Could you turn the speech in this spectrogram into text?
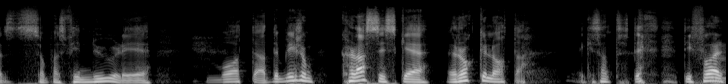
en såpass finurlig måte at det blir som klassiske rockelåter. Ikke sant? De, de får,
